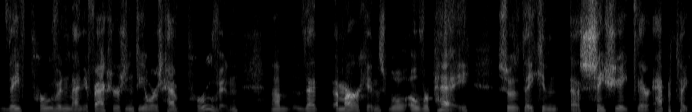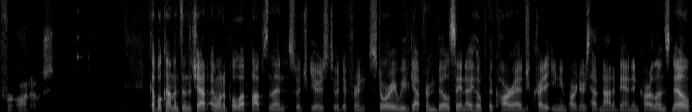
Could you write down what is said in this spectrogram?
they've proven, manufacturers and dealers have proven um, that Americans will overpay so that they can uh, satiate their appetite for autos. A couple comments in the chat I want to pull up, Pops, and then switch gears to a different story. We've got from Bill saying, I hope the Car Edge credit union partners have not abandoned car loans. No,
